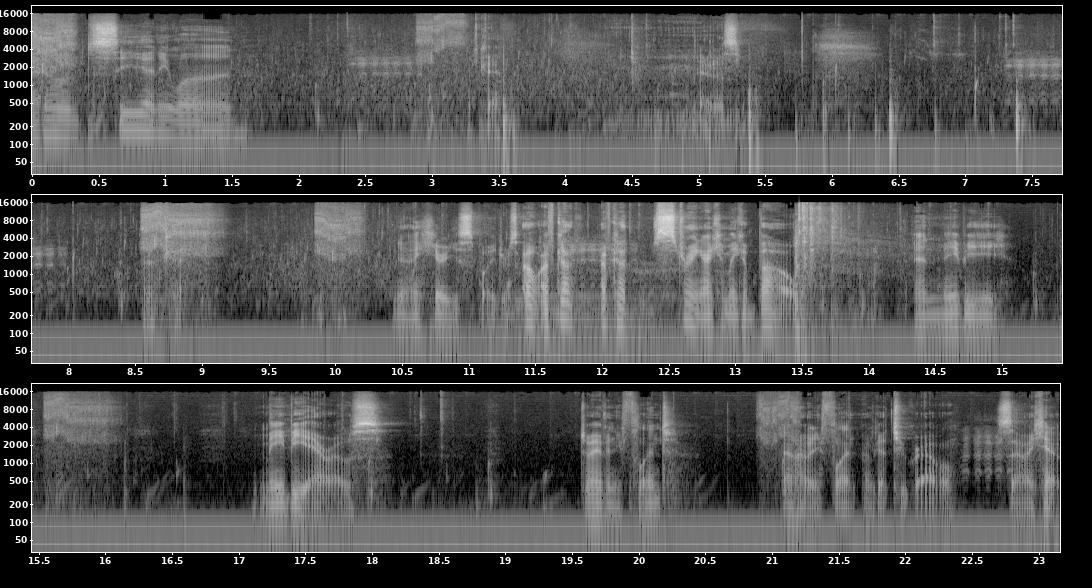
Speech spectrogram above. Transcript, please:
I don't see anyone. Okay. There it is. Okay. Yeah, I hear you spiders. Oh, I've got I've got string. I can make a bow. And maybe maybe arrows. Do I have any flint? I don't have any flint. I've got two gravel. So I can't,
